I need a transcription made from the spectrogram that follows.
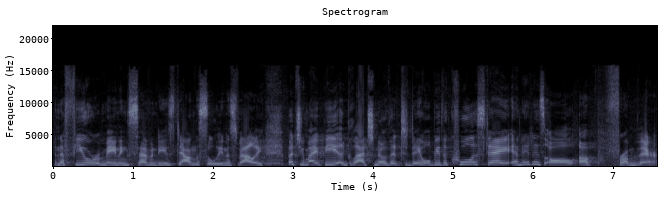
and a few remaining 70s down the Salinas Valley. But you might be glad to know that today will be the coolest day and it is all up from there.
